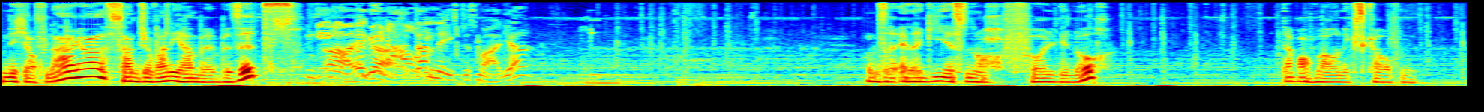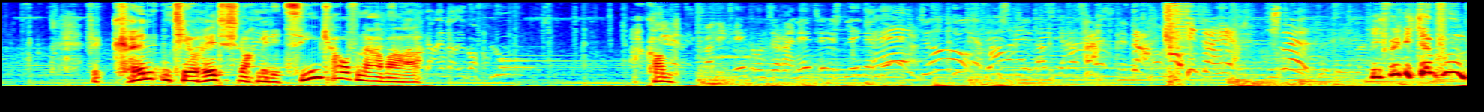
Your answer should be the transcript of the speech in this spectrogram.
nicht auf Lager. San Giovanni haben wir im Besitz. Egal. Dann nächstes Mal, ja? Unsere Energie ist noch voll genug. Da brauchen wir auch nichts kaufen. Wir könnten theoretisch noch Medizin kaufen, aber... Ach kommt. Qualität unserer Nähte ist legendär. Hey, du! Hinterher! Schnell! Ich will nicht kämpfen.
